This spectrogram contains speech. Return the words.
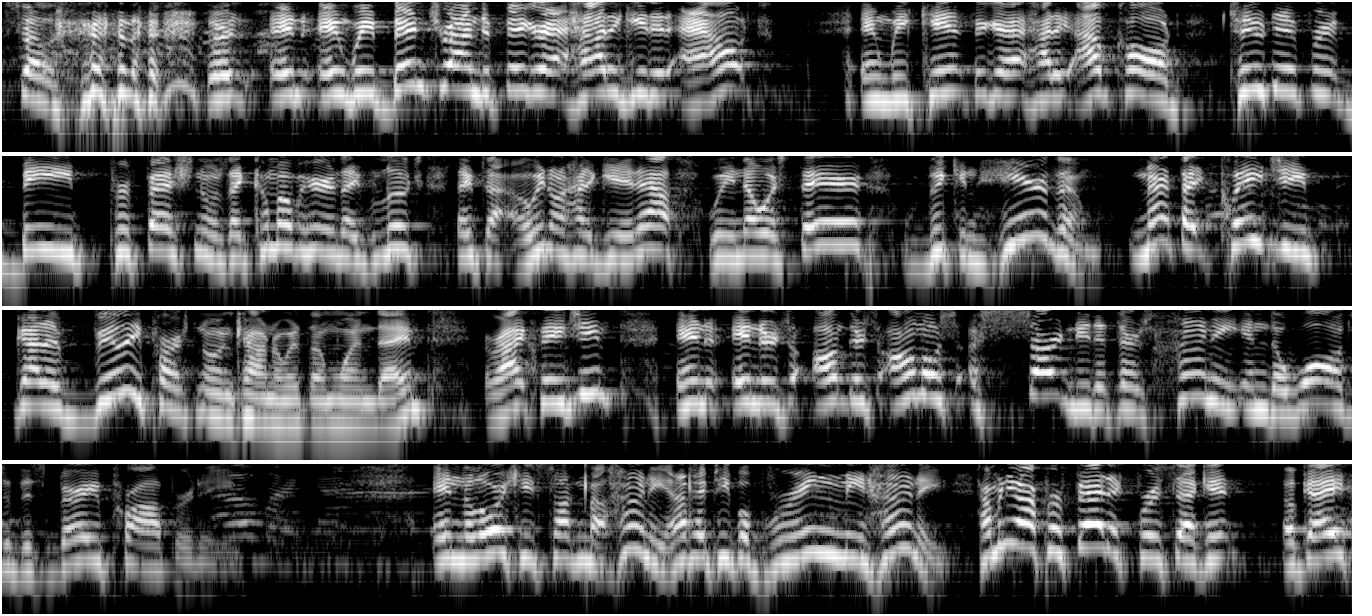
so and, and we've been trying to figure out how to get it out and we can't figure out how to. I've called two different bee professionals. They come over here and they've looked. They've thought, oh, we don't know how to get it out. We know it's there. We can hear them. Matter of fact, Clegy got a really personal encounter with them one day, right, Clegy? And and there's there's almost a certainty that there's honey in the walls of this very property. Oh. And the Lord keeps talking about honey. And I've had people bring me honey. How many are prophetic for a second? Okay?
